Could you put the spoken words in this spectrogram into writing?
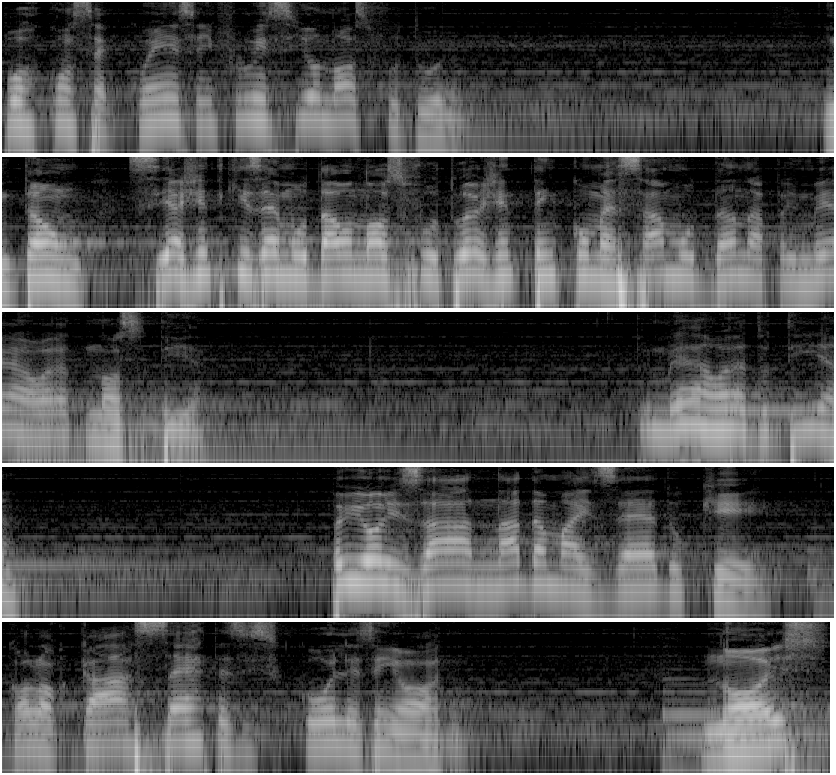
por consequência, influencia o nosso futuro. Então, se a gente quiser mudar o nosso futuro, a gente tem que começar mudando a primeira hora do nosso dia. Primeira hora do dia. Priorizar nada mais é do que colocar certas escolhas em ordem. Nós,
